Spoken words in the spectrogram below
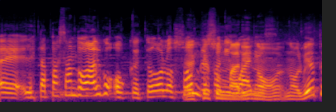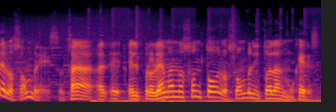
eh, le está pasando algo o que todos los Es hombres que su son iguales. no, no, olvídate de los hombres. O sea, el problema no son todos los hombres ni todas las mujeres.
